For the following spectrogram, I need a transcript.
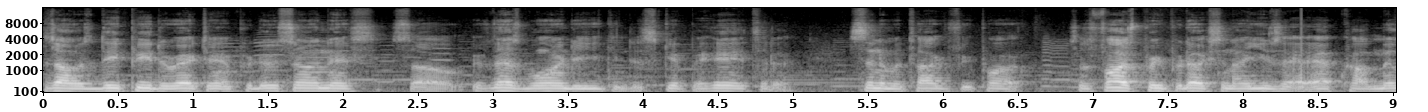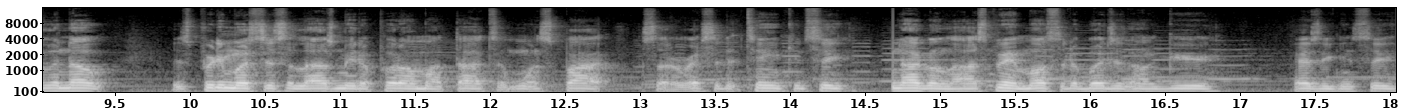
cause I was DP director and producer on this. So if that's boring to you, you can just skip ahead to the cinematography part. So as far as pre-production, I use an app called Milanote. This pretty much just allows me to put all my thoughts in one spot so the rest of the team can see. I'm not gonna lie, I spent most of the budget on gear, as you can see.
